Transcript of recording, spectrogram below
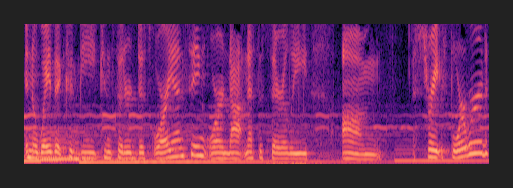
in a way that could be considered disorienting or not necessarily um, straightforward.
